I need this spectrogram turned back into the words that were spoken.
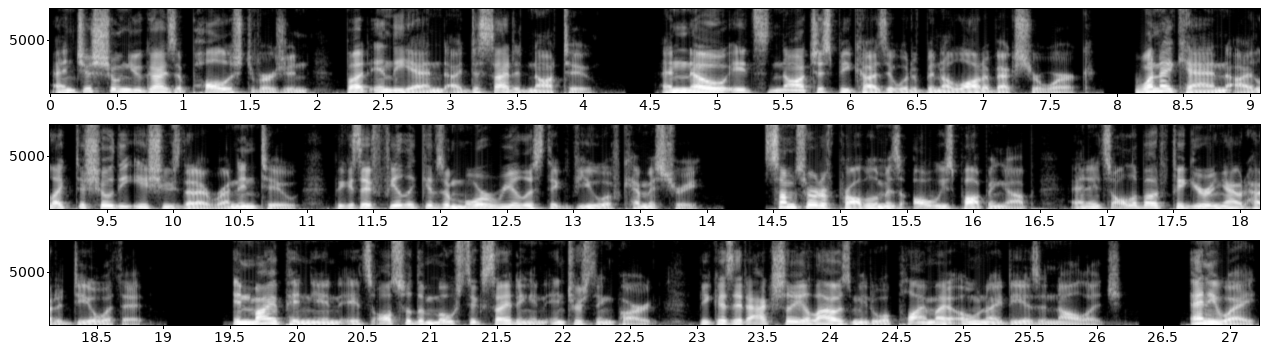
and just showing you guys a polished version, but in the end, I decided not to. And no, it's not just because it would have been a lot of extra work. When I can, I like to show the issues that I run into because I feel it gives a more realistic view of chemistry. Some sort of problem is always popping up, and it's all about figuring out how to deal with it. In my opinion, it's also the most exciting and interesting part because it actually allows me to apply my own ideas and knowledge. Anyway,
